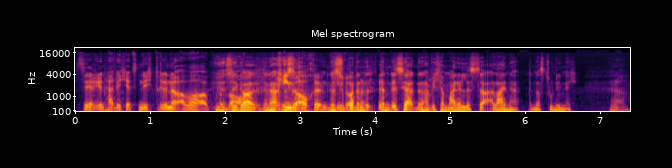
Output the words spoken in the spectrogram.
Serien hatte ich jetzt nicht drin, aber ja, ist wir egal. Dann hat- kriegen ist, wir auch hin, Das ist super, wir auch dann, dann ist ja, dann habe ich ja meine Liste alleine. Dann hast du die nicht. Ja.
